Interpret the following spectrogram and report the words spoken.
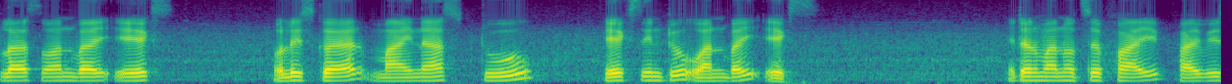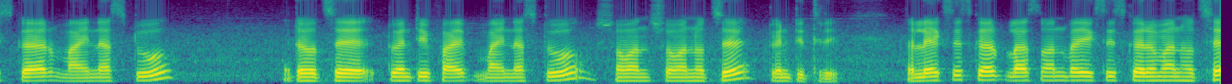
plus one by X whole square minus two X into one by X এটার মান হচ্ছে five five square minus two এটা হচ্ছে টোয়েন্টি ফাইভ মাইনাস টু সমান সমান হচ্ছে টোয়েন্টি থ্রি তাহলে X square plus one by X স্কোয়ারের মান হচ্ছে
